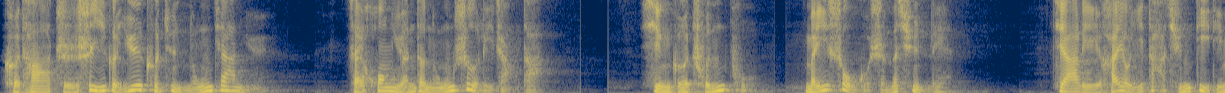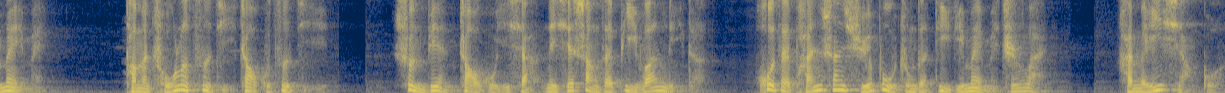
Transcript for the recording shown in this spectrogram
可她只是一个约克郡农家女，在荒原的农舍里长大，性格淳朴，没受过什么训练。家里还有一大群弟弟妹妹，他们除了自己照顾自己，顺便照顾一下那些尚在臂弯里的或在蹒跚学步中的弟弟妹妹之外，还没想过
